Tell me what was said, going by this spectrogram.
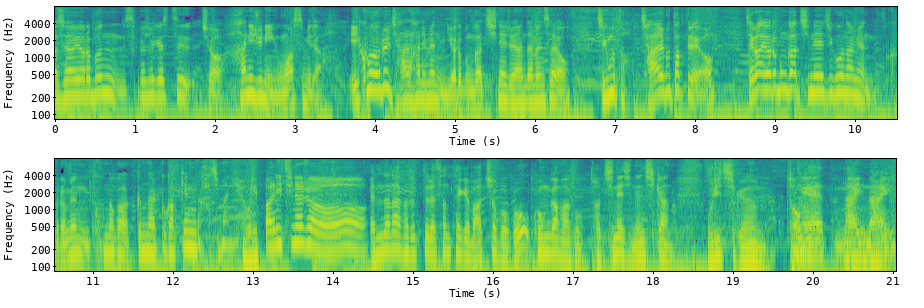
안녕하세요 여러분 스페셜 게스트 저 한희준이 왔습니다 이 코너를 잘 하려면 여러분과 친해져야 한다면서요 지금부터 잘 부탁드려요 제가 여러분과 친해지고 나면 그러면 코너가 끝날 것 같긴 하지만요 우리 빨리 친해져요. 엔나나 가족들의 선택에 맞춰보고 공감하고 더 친해지는 시간. 우리 지금 통했나잇나잇.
